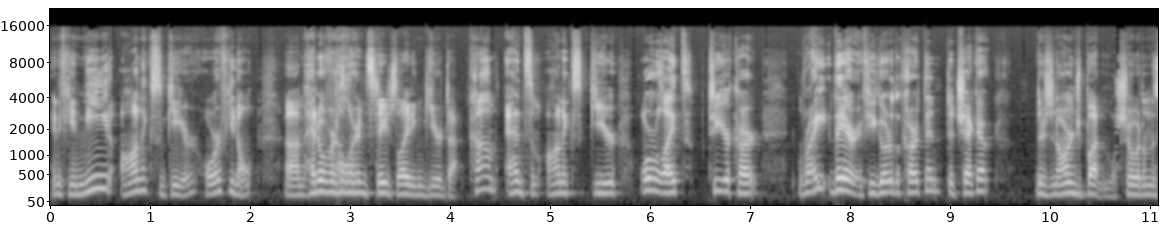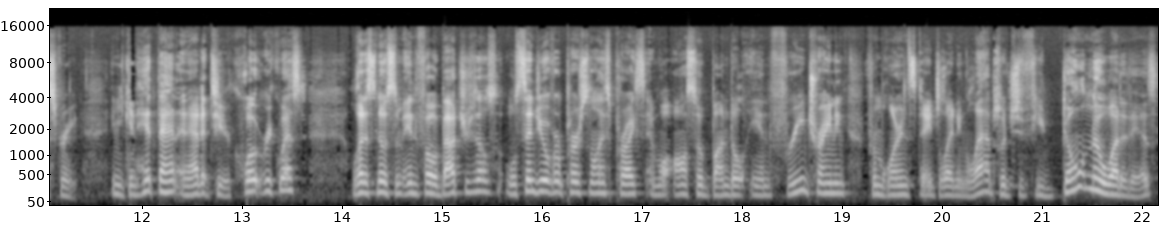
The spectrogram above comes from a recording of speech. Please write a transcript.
And if you need Onyx gear, or if you don't, um, head over to LearnStageLightingGear.com, add some Onyx gear or lights to your cart. Right there, if you go to the cart then to check out, there's an orange button. We'll show it on the screen. And you can hit that and add it to your quote request. Let us know some info about yourselves. We'll send you over a personalized price and we'll also bundle in free training from Learn Stage Lighting Labs, which if you don't know what it is,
